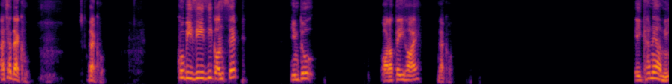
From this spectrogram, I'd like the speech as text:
আচ্ছা দেখো দেখো খুব ইজি ইজি কনসেপ্ট কিন্তু করাতেই হয়। দেখো। এইখানে আমি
